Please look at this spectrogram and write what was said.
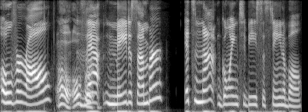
overall, Oh, over that May December, it's not going to be sustainable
